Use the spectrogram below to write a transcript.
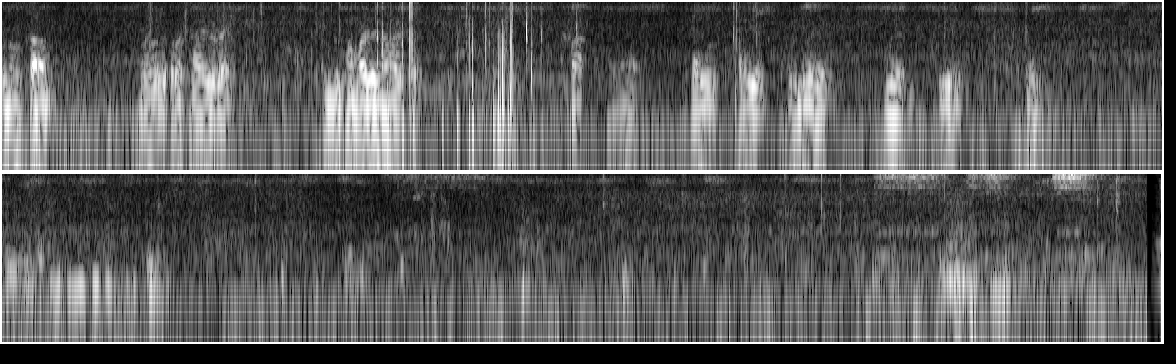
നമസ്കാരം. നമ്മുടെ വെള്ളത്തറ ഷായയുടെ ഹിന്ദു സമ്പാദിതമായിട്ട് കാര്യം പറയും. അതിന്റെ വരെ നമ്മൾ പോകും. ഒരു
